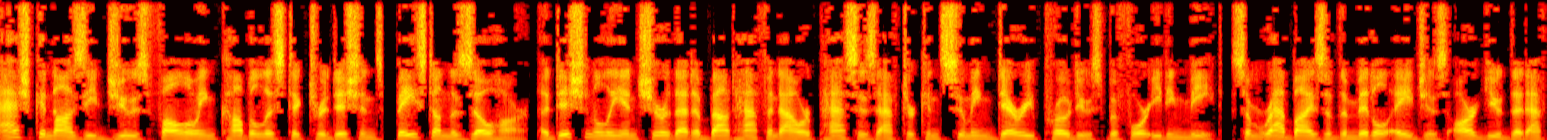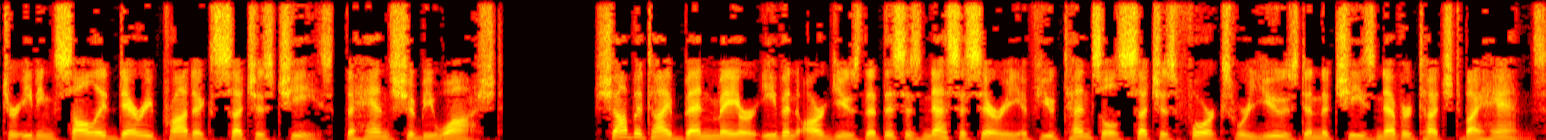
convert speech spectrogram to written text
Ashkenazi Jews following Kabbalistic traditions, based on the Zohar, additionally ensure that about half an hour passes after consuming dairy produce before eating meat. Some rabbis of the Middle Ages argued that after eating solid dairy products such as cheese, the hands should be washed. Shabbatai ben Meir even argues that this is necessary if utensils such as forks were used and the cheese never touched by hands.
